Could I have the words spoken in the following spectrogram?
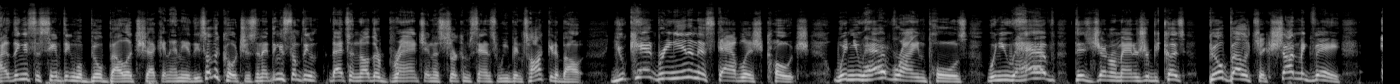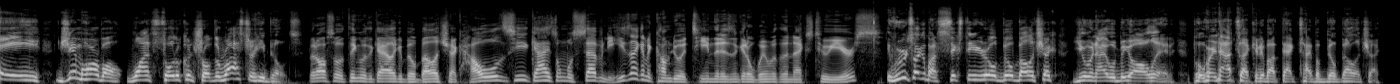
I think it's the same thing with Bill Belichick and any of these other coaches. And I think it's something that's another branch and a circumstance we've been talking about. You can't bring in an established coach when you have Ryan Poles, when you have this general manager, because Bill Belichick, Sean McVay, a Jim Harbaugh wants total control of the roster he builds. But also the thing with a guy like a Bill Belichick, how old is he? Guy's almost seventy. He's not gonna come to a team that isn't gonna win within the next two years. If we were talking about 60 year old Bill Belichick, you and I would be all in. But we're not talking about that type of Bill Belichick.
